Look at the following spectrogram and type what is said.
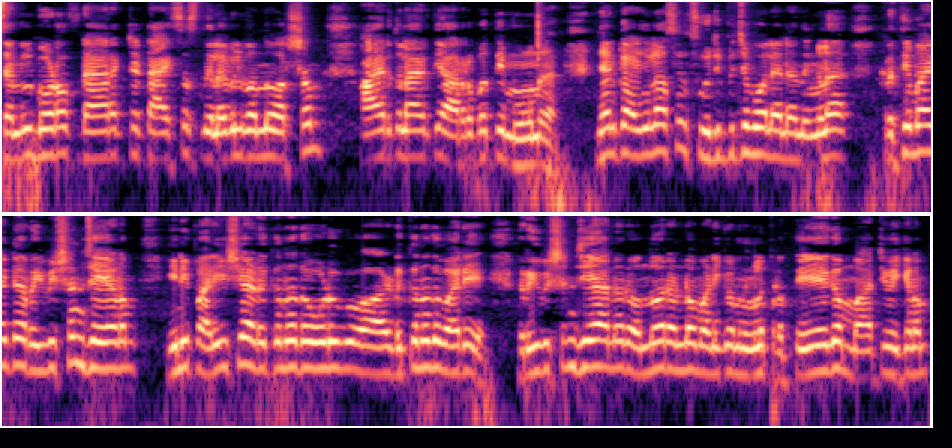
central board of direct taxes നിലവിൽ വന്ന വർഷം ആയിരത്തി തൊള്ളായിരത്തി അറുപത്തി മൂന്ന് ഞാൻ കഴിഞ്ഞ ക്ലാസ്സിൽ സൂചിപ്പിച്ച പോലെ തന്നെ നിങ്ങൾ കൃത്യമായിട്ട് റിവിഷൻ ചെയ്യണം. ഇനി പരീക്ഷ എടുക്കുന്നതോട് എടുക്കുന്നത് വരെ റിവിഷൻ ചെയ്യാൻ ഒരു ഒന്നോ രണ്ടോ മണിക്കൂർ നിങ്ങൾ പ്രത്യേകം മാറ്റി വയ്ക്കണം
